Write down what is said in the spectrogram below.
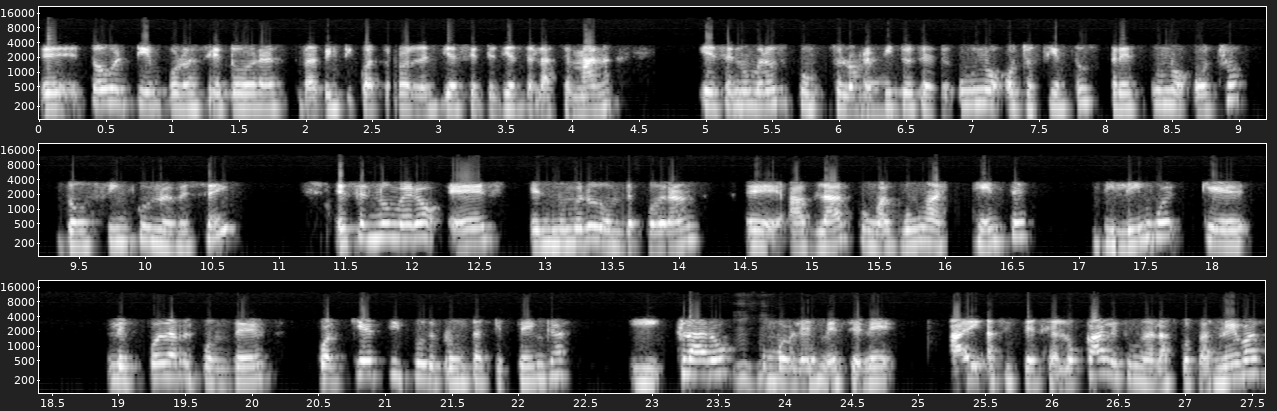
eh, todo el tiempo, las 7 horas, las 24 horas del día, 7 días de la semana. Y ese número, se lo repito, es el 1-800-318-2596. Ese número es el número donde podrán eh, hablar con algún agente bilingüe que les pueda responder cualquier tipo de pregunta que tenga. Y claro, como les mencioné, hay asistencia local, es una de las cosas nuevas,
